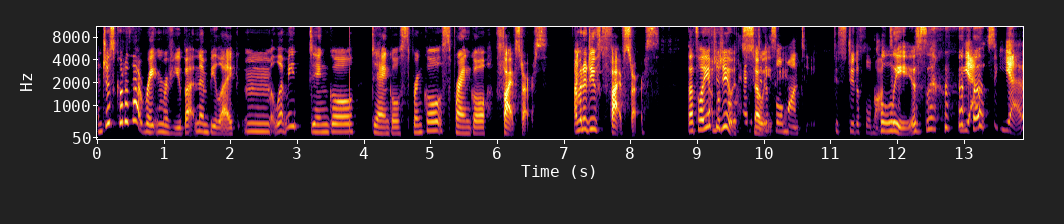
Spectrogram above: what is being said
and just go to that rate and review button and be like, mm, let me dingle, dangle, sprinkle, sprangle, five stars. I'm going to do five stars. That's all you have I'm to do. It's so easy. Full Monty. Just do the full Monty. Please. Yes, yes.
